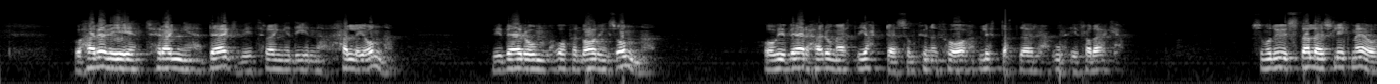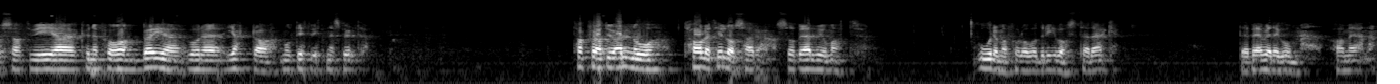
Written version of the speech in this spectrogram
Og Herre, vi trenger deg, vi trenger din Hellige Ånd. Vi ber om åpenbaringsånd, og vi ber Herre om et hjerte som kunne få lytte etter ord ifra deg så må du stelle slik med oss at vi eh, kunne få bøye våre hjerter mot ditt vitnesbyrd. Takk for at du ennå taler til oss, Herre. Så ber vi om at ordet må få lov å drive oss til deg. Det ber vi deg om. Amen.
